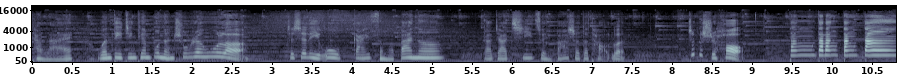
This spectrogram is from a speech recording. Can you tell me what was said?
看来温蒂今天不能出任务了。这些礼物该怎么办呢？大家七嘴八舌的讨论。这个时候，当当当当当，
